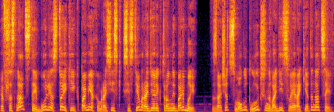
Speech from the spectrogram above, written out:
F-16 более стойкие к помехам российских систем радиоэлектронной борьбы, значит, смогут лучше наводить свои ракеты на цель.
